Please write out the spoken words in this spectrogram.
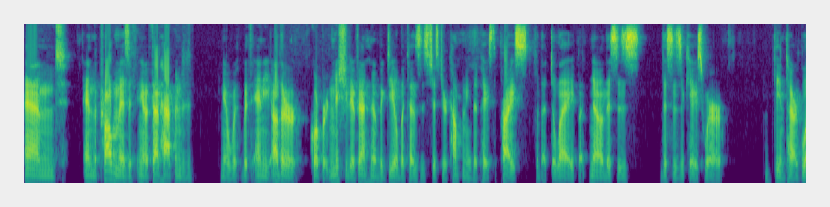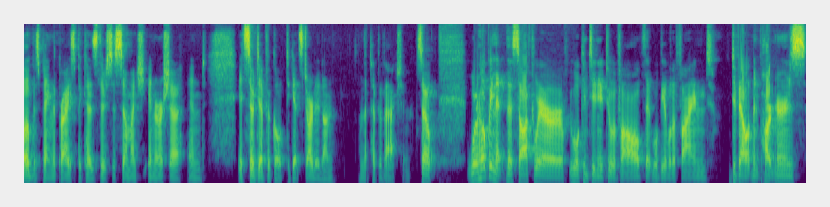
And and the problem is if you know if that happened you know with, with any other corporate initiative, eh, no big deal because it's just your company that pays the price for that delay. But no, this is this is a case where the entire globe is paying the price because there's just so much inertia and it's so difficult to get started on on that type of action. So we're hoping that the software will continue to evolve, that we'll be able to find development partners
